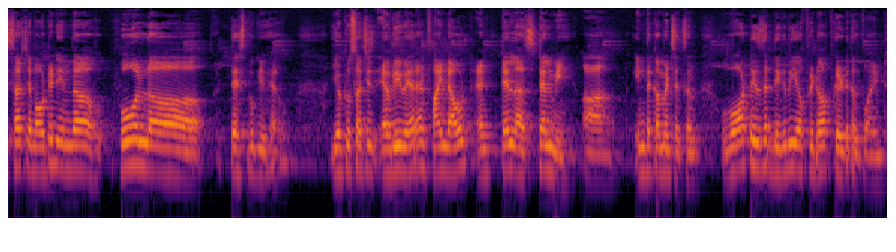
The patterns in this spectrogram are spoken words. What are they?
search about it in the whole uh, textbook you have. You have to search it everywhere and find out and tell us tell me uh, in the comment section what is the degree of freedom of critical point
